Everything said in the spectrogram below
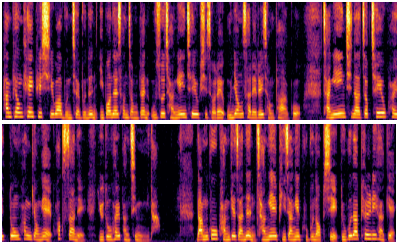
한편 KPC와 문체부는 이번에 선정된 우수 장애인 체육시설의 운영 사례를 전파하고 장애인 친화적 체육활동 환경의 확산을 유도할 방침입니다. 남구 관계자는 장애 비장애 구분 없이 누구나 편리하게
